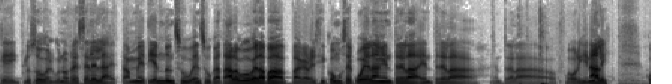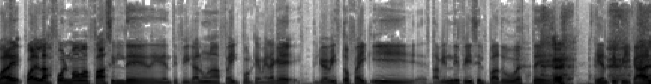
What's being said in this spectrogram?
que incluso algunos resellers las están metiendo en su en su catálogo, ¿verdad? Para ver si cómo se cuelan entre la entre la entre las originales. ¿Cuál es, ¿Cuál es la forma más fácil de, de identificar una fake? Porque mira que yo he visto fake y está bien difícil para tú este identificar.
